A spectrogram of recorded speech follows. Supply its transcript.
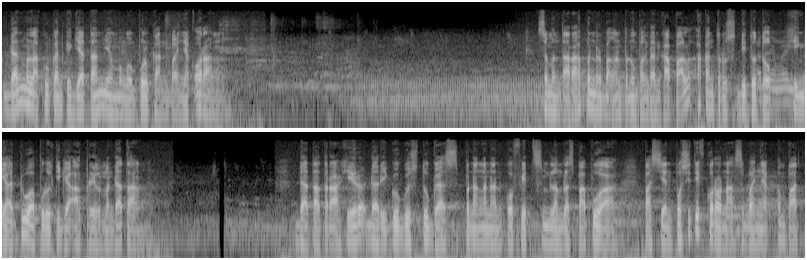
dan melakukan kegiatan yang mengumpulkan banyak orang. Sementara penerbangan penumpang dan kapal akan terus ditutup hingga 23 April mendatang. Data terakhir dari gugus tugas penanganan COVID-19 Papua, pasien positif corona sebanyak 45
